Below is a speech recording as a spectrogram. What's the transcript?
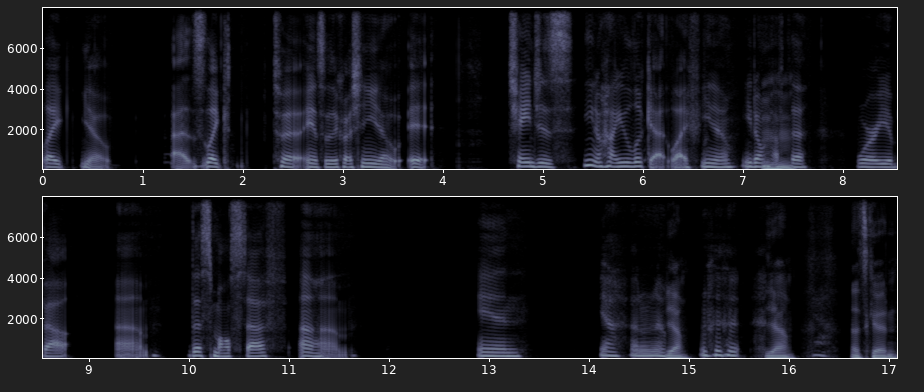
like you know as like to answer the question you know it changes you know how you look at life you know you don't Mhm. have to worry about um the small stuff um and yeah i don't know Yeah. Yeah. Yeah. That's good.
